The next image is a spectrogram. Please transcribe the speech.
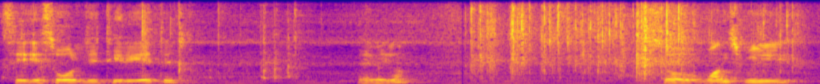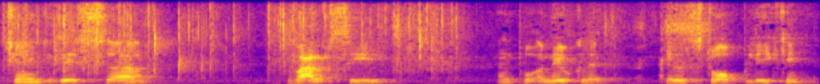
see it's all deteriorated. There we go. So once we change this uh, valve seal and put a new clip it'll stop leaking.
